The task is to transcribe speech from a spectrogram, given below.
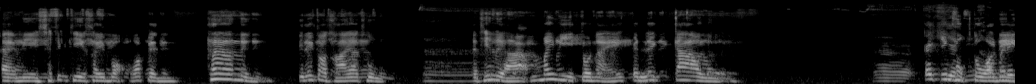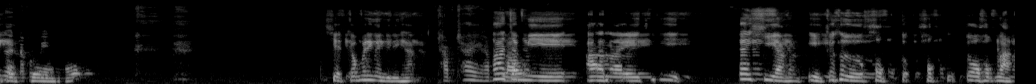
แต่มี ChatGPT เคยบอกว่าเป็นห้าหนึ่งคือเลขตัวท้ายอะถูกอ่า แต่ที่เหลือไม่มีตัวไหนเป็นเลขเก้าเลยเอ่อใกล้เคียิ่งยงหกตัวเขาไม่นี่ได้เงินนะคุโอ้ณบินโหเฉียดก็ไม่ได้เงินอยู่ดีฮะ ครับใช่ครับถ้าจะเรมีอะไรที่ใกล้เคียงอีกก็คือหกตัวหกตัวหกหลัก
